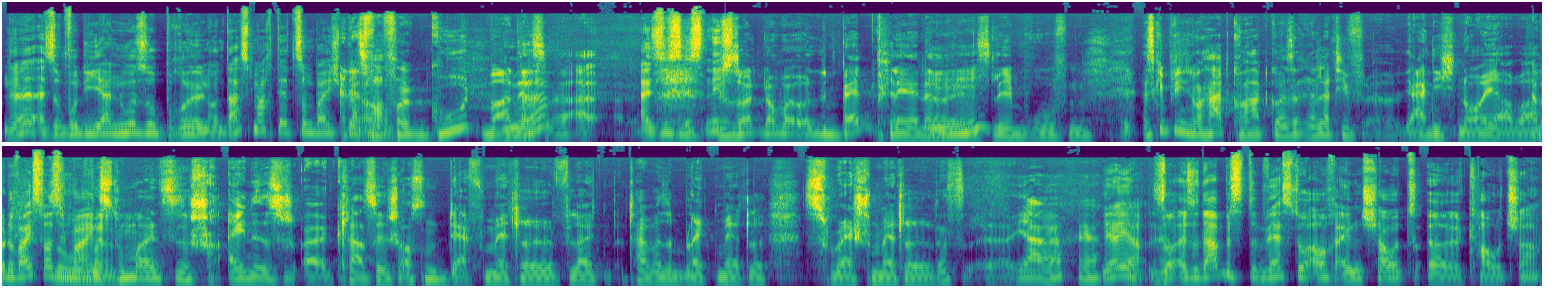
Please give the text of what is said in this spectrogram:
Ne? Also, wo die ja nur so brüllen. Und das macht er zum Beispiel das war auch. voll gut, Mann. Ne? Das, äh, Also, es ist wir nicht. sollten nochmal Bandpläne Mhm. ins Leben rufen. Es gibt nicht nur Hardcore. Hardcore ist ja relativ, äh, ja, nicht neu, aber. Aber du weißt, was so, ich meine. Was du meinst, diese Schreine ist äh, klassisch aus dem Death Metal, vielleicht teilweise Black Metal, Thrash Metal. Das, äh, ja, ja. Ja, ja. So, also, da bist, wärst du auch ein Shout-Coucher.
